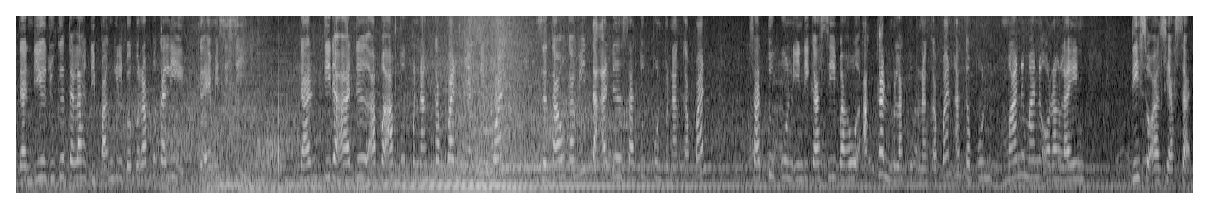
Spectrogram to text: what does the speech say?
Dan dia juga telah dipanggil beberapa kali ke MACC dan tidak ada apa-apa penangkapan yang dibuat. Setahu kami tak ada satu pun penangkapan satu pun indikasi bahawa akan berlaku penangkapan ataupun mana-mana orang lain di soal siasat.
